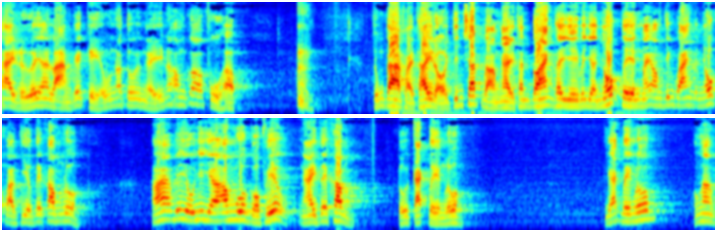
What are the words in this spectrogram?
hai rưỡi làm cái kiểu nó tôi nghĩ nó không có phù hợp. Chúng ta phải thay đổi chính sách vào ngày thanh toán. Thay vì bây giờ nhốt tiền mấy ông chứng khoán tôi nhốt vào chiều t không luôn. À, ví dụ như giờ ông mua cổ phiếu ngày t không tôi cắt tiền luôn. Gác tiền luôn đúng không?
